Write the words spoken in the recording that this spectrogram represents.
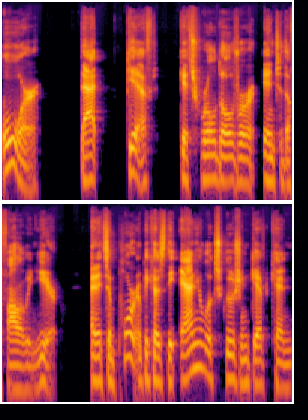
or that gift gets rolled over into the following year. And it's important because the annual exclusion gift can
